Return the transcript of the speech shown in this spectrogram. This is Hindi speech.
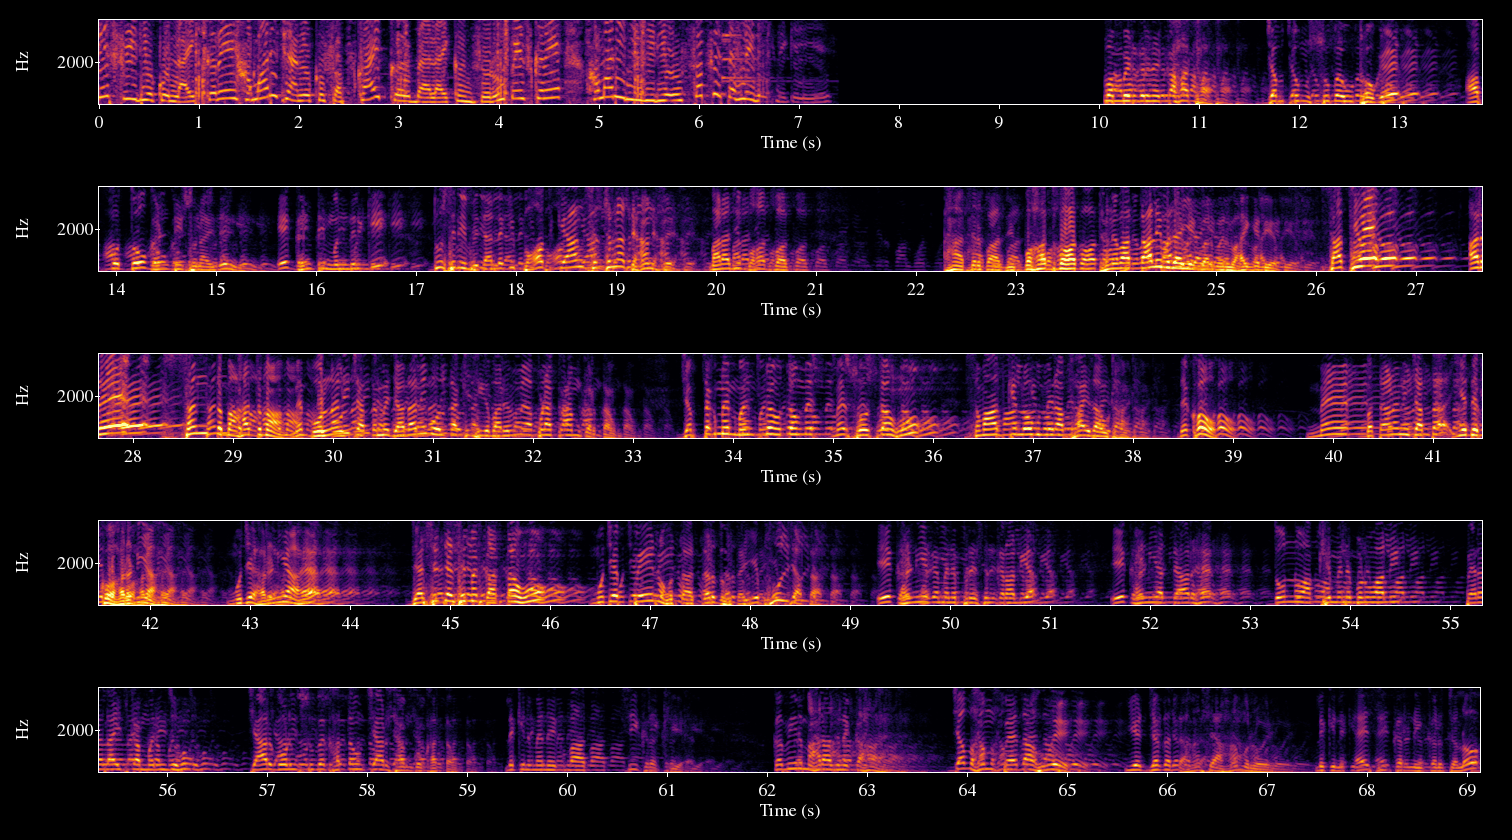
इस वीडियो को लाइक करें, हमारे चैनल को सब्सक्राइब कर बेल आइकन ज़रूर प्रेस करें, हमारी न्यू वीडियो सबसे पहले देखने के लिए। अंबेडकर ने कहा था, जब तुम सुबह उठोगे, आपको दो घंटी सुनाई देंगे। एक घंटी मंदिर की, दूसरी विद्यालय की। बहुत ज्ञान से सुना, ध्यान से। महाराज जी, बहुत बहुत। हाँ त्रिपाल जी, बहुत बहुत। धन्यवाद। ताली बजाइए एक बार मेरे भाई के लिए। साथियों अरे, संत महात्मा, मैं बोलना नहीं चाहता, मैं ज़्यादा नहीं बोलता किसी के बारे में, मैं अपना काम करता हूँ। जब तक मैं मंच में होता हूँ, मैं सोचता हूँ, समाज के लोग मेरा फ़ायदा उठाएँ। देखो, मैं बताना नहीं चाहता, ये देखो हरनिया है। मुझे हरनिया है। जैसे जैसे मैं गाता हूँ, मुझे पेन होता है दर्द होता है ये फूल जाता है। एक हरनिया का मैंने ऑपरेशन करा लिया। एक हरनिया तैयार है। दोनों आँखें मैंने बनवा ली। पैरालाइज का मरीज़ हूँ। चार गोली सुबह खाता हूँ, चार शाम को खाता हूँ। लेकिन मैंने एक बात सीख रखी है। कबीर महाराज ने कहा है, जब हम पैदा हुए, ये जगत हंसे हम रोए। लेकिन ऐसी करनी कर चलो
